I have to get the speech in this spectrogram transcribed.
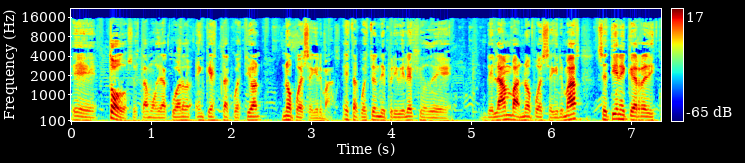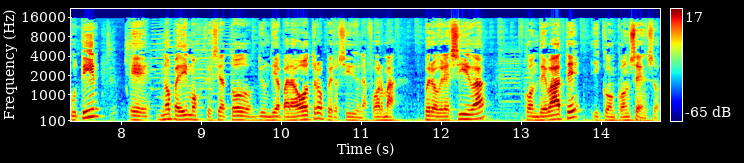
eh, todos estamos de acuerdo en que esta cuestión no puede seguir más. Esta cuestión de privilegios de, del AMBA no puede seguir más. Se tiene que rediscutir. Eh, no pedimos que sea todo de un día para otro, pero sí de una forma progresiva, con debate y con consenso.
